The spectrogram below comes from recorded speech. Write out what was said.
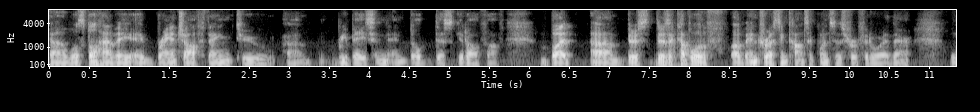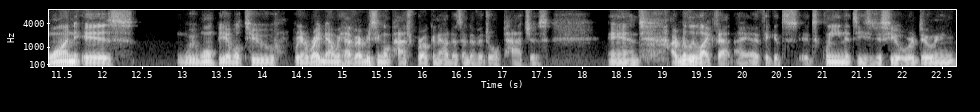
Uh, we'll still have a, a branch off thing to uh, rebase and, and build dist-git off of, but um, there's there's a couple of, of interesting consequences for Fedora there. One is we won't be able to, know, right now we have every single patch broken out as individual patches. And I really like that. I, I think it's it's clean, it's easy to see what we're doing,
